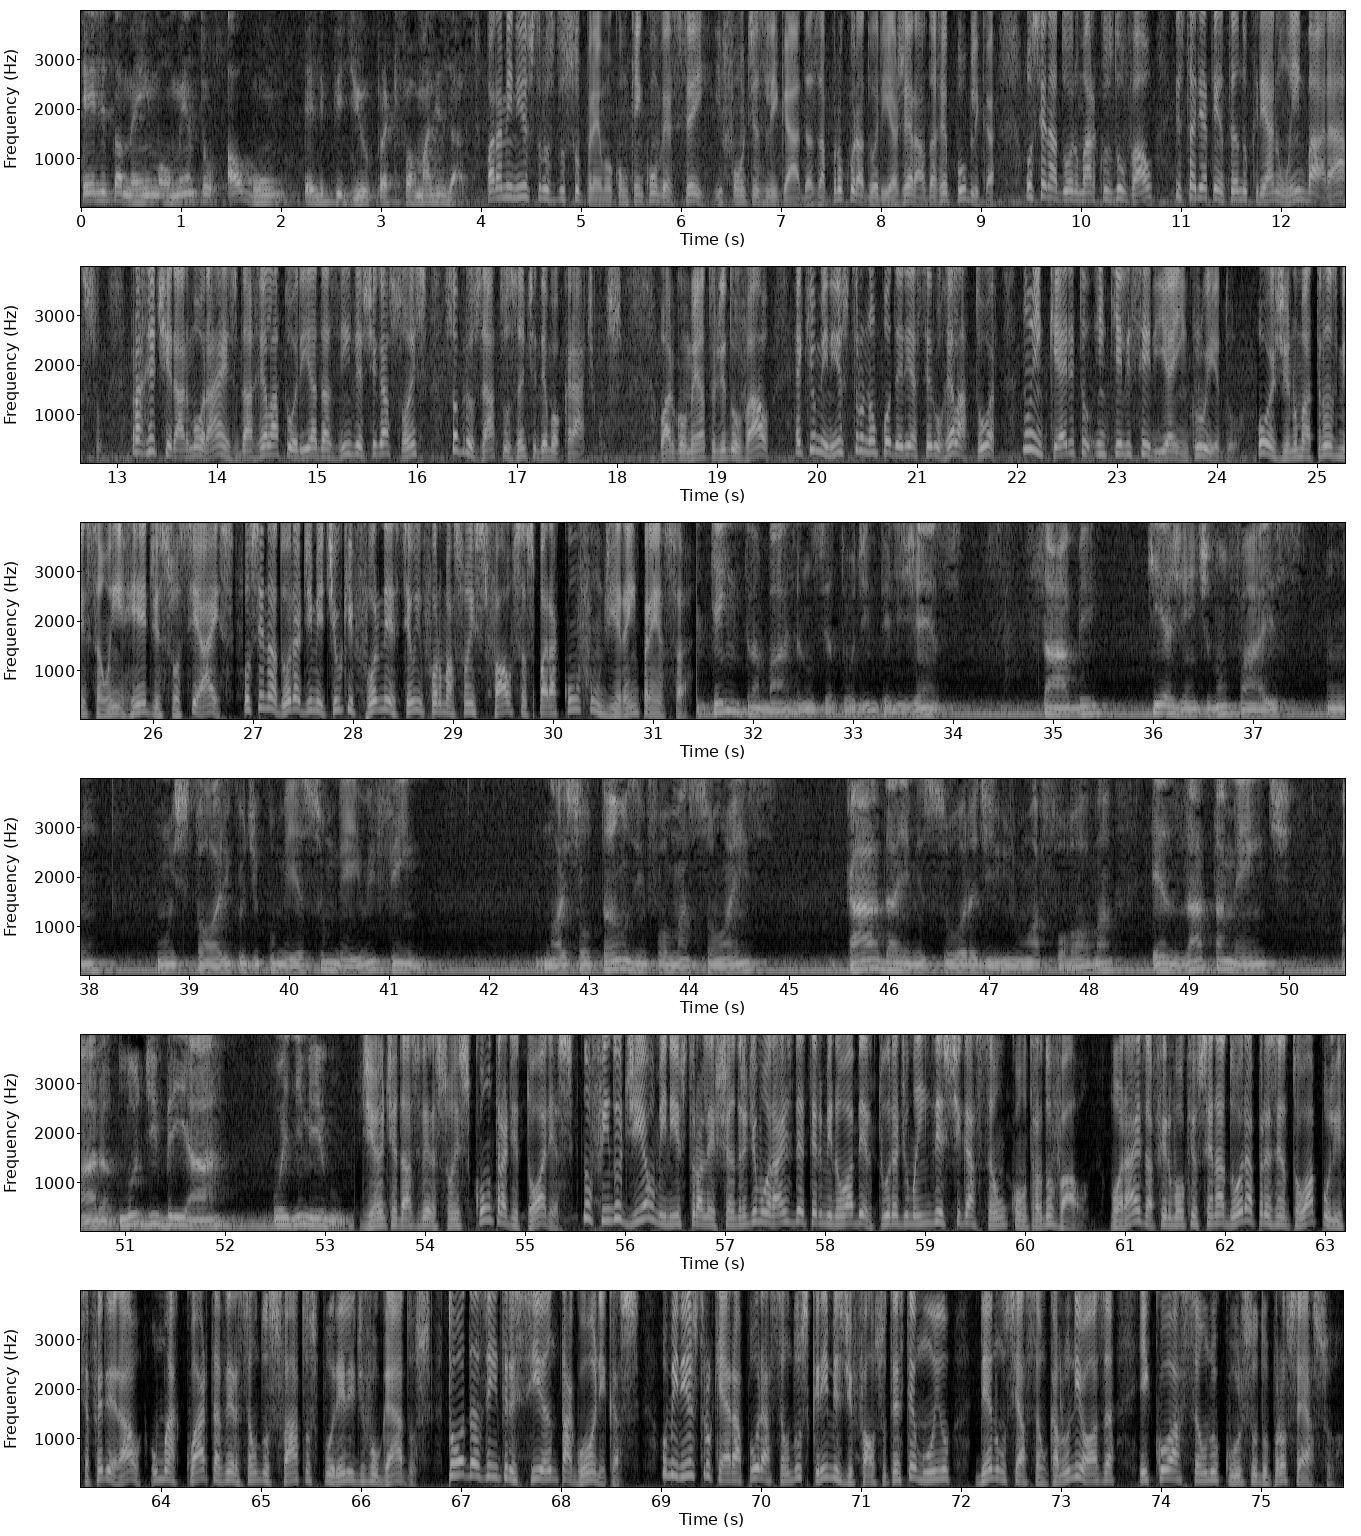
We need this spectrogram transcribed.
ele também, em momento algum, ele pediu para que formalizasse. Para ministros do Supremo com quem conversei e fontes ligadas à Procuradoria-Geral da República, o senador Marcos Duval estaria tentando criar um embaraço para retirar Moraes da relatoria das investigações sobre os atos antidemocráticos. O argumento de Duval é que o ministro não poderia ser o relator no inquérito em que ele seria incluído. Hoje, numa transmissão em redes sociais, o senador admitiu que forneceu informações falsas para confundir a imprensa. Quem trabalha no setor de inteligência sabe que a gente não faz um, um histórico de começo, meio e fim. Nós soltamos informações, cada emissora de uma forma, exatamente para ludibriar o inimigo. Diante das versões contraditórias, no fim do dia, o ministro Alexandre de Moraes determinou a abertura de uma investigação contra Duval. Moraes afirmou que o senador apresentou à Polícia Federal uma quarta versão dos fatos por ele divulgados, todas entre si antagônicas. O ministro quer a apuração dos crimes de falso testemunho, denunciação caluniosa e coação no curso do processo.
